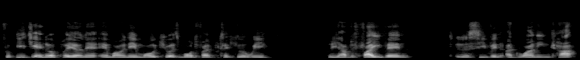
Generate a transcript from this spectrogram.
so each end of a mRNA molecule is modified a particular way. So you have the 5N receiving a guanine cap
